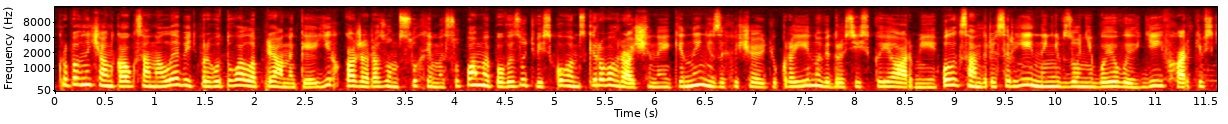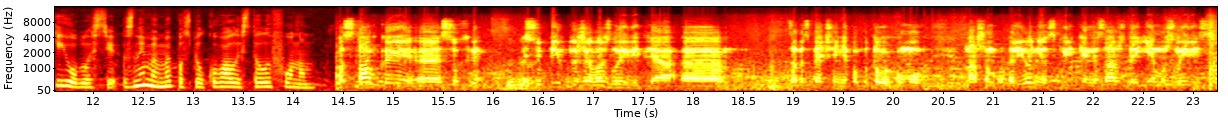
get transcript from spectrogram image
Кропивничанка Оксана Лебідь приготувала пряники. Їх, каже, разом з сухими супами повезуть військовим з Кіровоградщини, які нині захищають Україну від російської армії. Олександр і Сергій нині в зоні бойових дій в Харківській області. З ними ми поспілкувались телефоном. Поставки е, сухих супів дуже важливі для е, забезпечення побутових умов в нашому батальйоні, оскільки не завжди є можливість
